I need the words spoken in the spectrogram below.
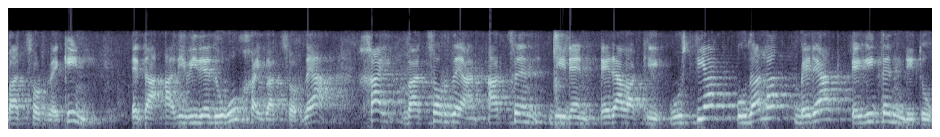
batzordekin. Eta adibide dugu jai batzordea. Jai batzordean hartzen diren erabaki guztiak udalak bereak egiten ditu.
